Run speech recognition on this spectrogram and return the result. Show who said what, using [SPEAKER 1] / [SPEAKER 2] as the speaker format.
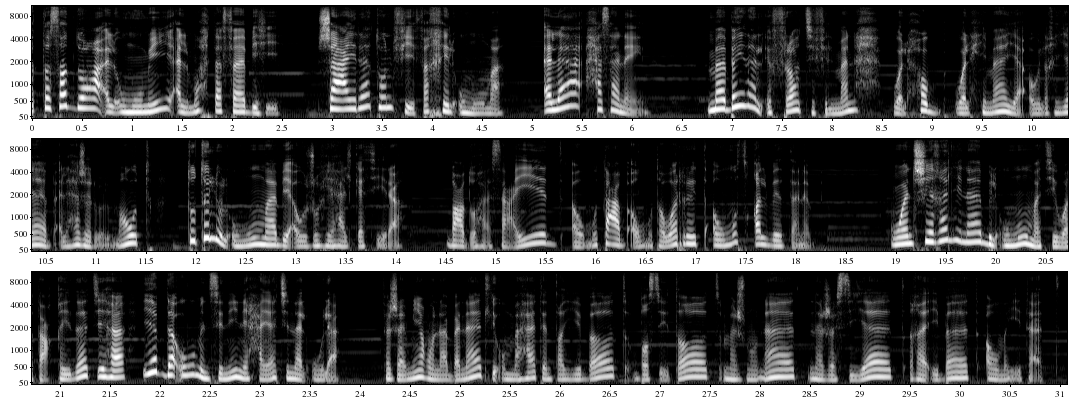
[SPEAKER 1] التصدع الأمومي المحتفى به. شاعرات في فخ الأمومة. آلاء حسنين. ما بين الإفراط في المنح والحب والحماية أو الغياب الهجر والموت تطل الأمومة بأوجهها الكثيرة. بعضها سعيد أو متعب أو متورط أو مثقل بالذنب. وانشغالنا بالأمومة وتعقيداتها يبدأ من سنين حياتنا الأولى. فجميعنا بنات لأمهات طيبات بسيطات مجنونات نجسيات غائبات أو ميتات.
